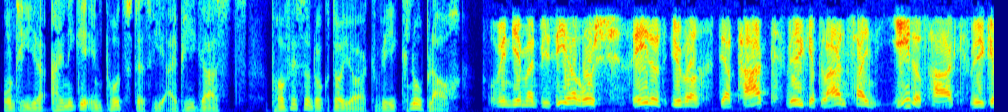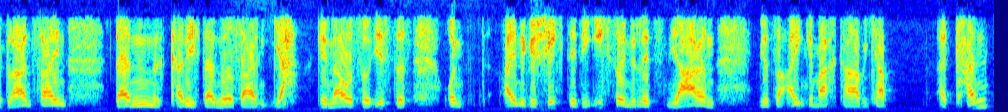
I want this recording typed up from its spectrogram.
Und hier einige Inputs des VIP-Gasts, Professor Dr. Jörg W. Knoblauch. Und wenn jemand wie Sie, Herr Rusch, redet über der Tag will geplant sein, jeder Tag will geplant sein, dann kann ich da nur sagen, ja, genau so ist es. Und eine Geschichte, die ich so in den letzten Jahren mir zu eingemacht habe, ich habe erkannt,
